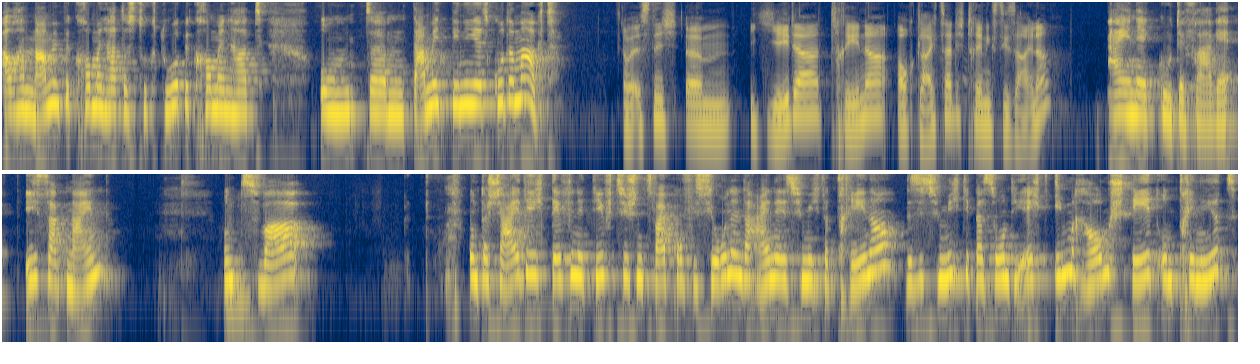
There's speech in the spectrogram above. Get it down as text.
auch einen Namen bekommen hat, eine Struktur bekommen hat. Und ähm, damit bin ich jetzt gut am Markt. Aber ist nicht ähm, jeder Trainer auch gleichzeitig Trainingsdesigner? Eine gute Frage. Ich sag nein. Und mhm. zwar unterscheide ich definitiv zwischen zwei Professionen. Der eine ist für mich der Trainer. Das ist für mich die Person, die echt im Raum steht und trainiert.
